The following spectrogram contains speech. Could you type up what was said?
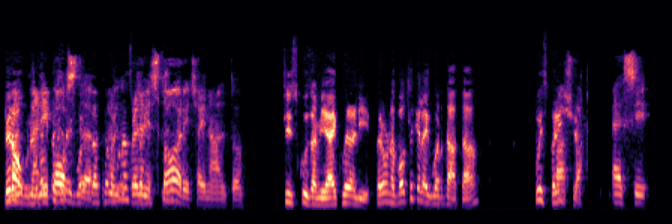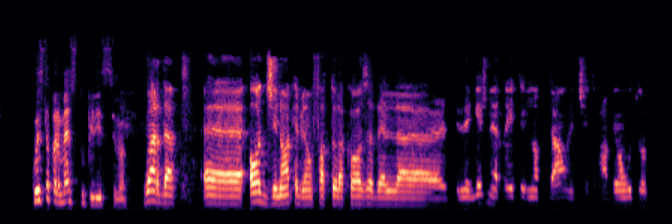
Però ma, una ma volta post, che l'hai guardata una, quelle nelle storie c'è in alto. Sì, scusami, hai quella lì. Però una volta che l'hai guardata, poi sparisce. Basta. Eh sì. Questa per me è stupidissima. Guarda, eh, oggi no, che abbiamo fatto la cosa del, dell'engagement rate, il knockdown, eccetera, abbiamo avuto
